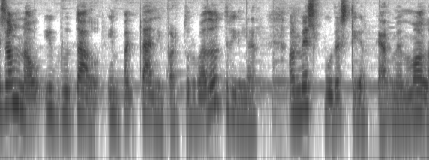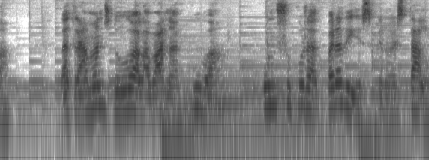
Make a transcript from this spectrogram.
és el nou i brutal, impactant i pertorbador thriller, el més pur estil Carmen Mola. La trama ens du a l'Havana, Cuba, un suposat paradís que no és tal.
